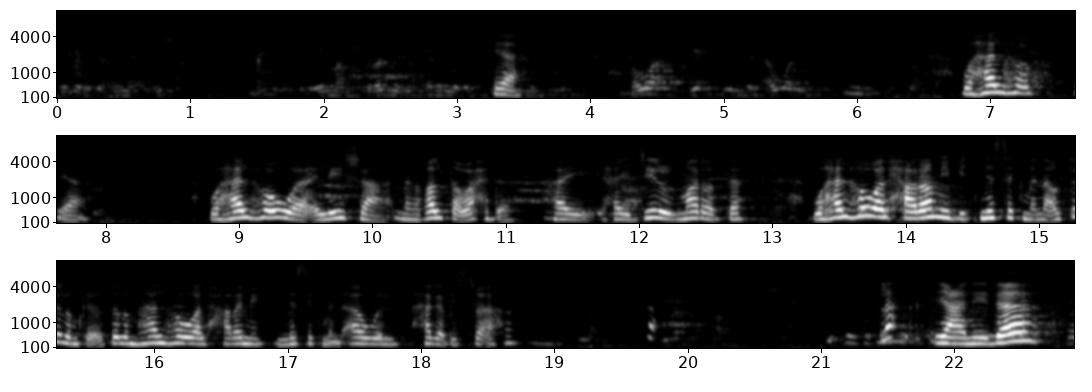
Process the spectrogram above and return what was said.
المعجزه اللي بيعملها إليشع يا إما مش راضي بالمكان اللي فيه. هو جحسي من الأول مش متظبط وهل هو يا وهل هو إليشع من غلطة واحدة؟ هي هيديله المرض ده. وهل هو الحرامي بيتمسك من قلت لهم كده قلت لهم هل هو الحرامي بيتمسك من أول حاجة بيسرقها؟ لا يعني ده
